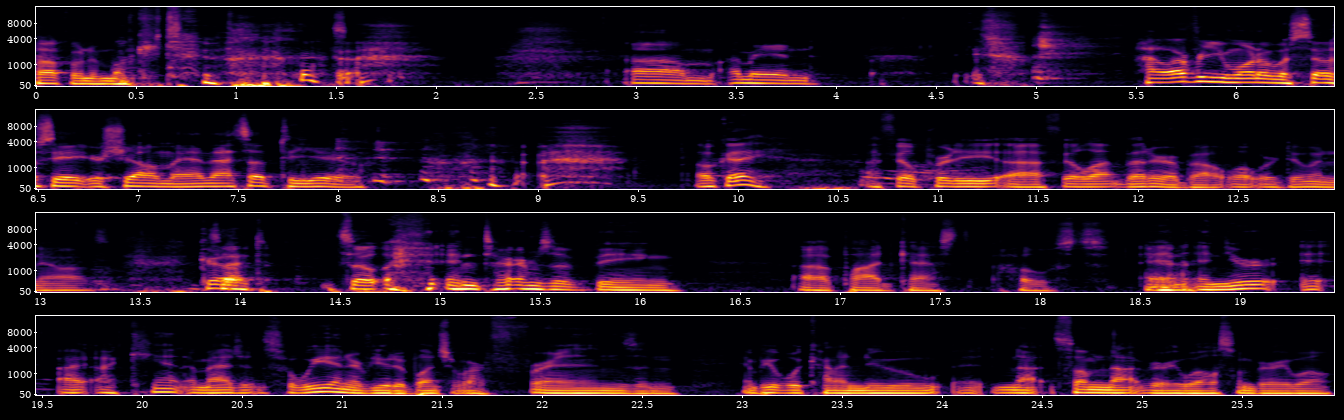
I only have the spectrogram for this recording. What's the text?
Welcome to Monkey Two. Um, I mean, however you want to associate your show, man, that's up to you. Okay, I feel pretty. uh, I feel a lot better about what we're doing now. Good. So, so in terms of being uh, podcast hosts, and Yeah. and you're, I, I can't imagine. So we interviewed a bunch of our friends and and people we kind of knew, uh, not some not very well, some very well,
